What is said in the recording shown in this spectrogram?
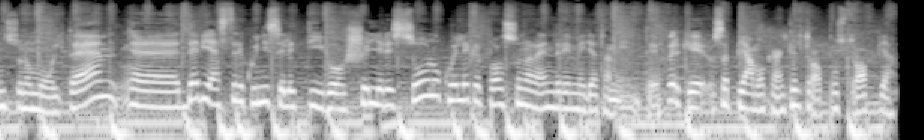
non sono molte, eh? Eh, devi essere quindi selettivo, scegliere solo quelle che possono rendere immediatamente, perché lo sappiamo che anche il troppo stroppia.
